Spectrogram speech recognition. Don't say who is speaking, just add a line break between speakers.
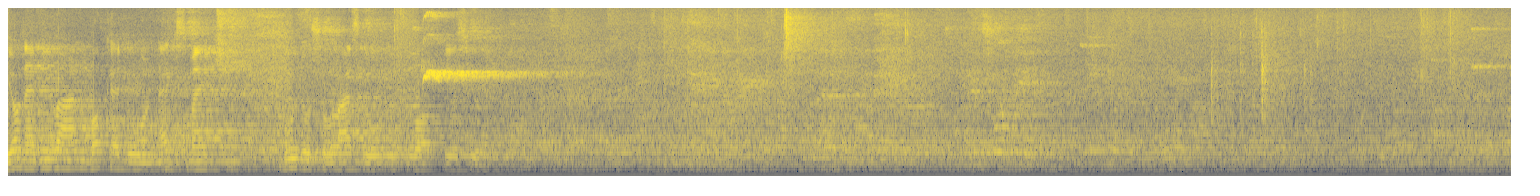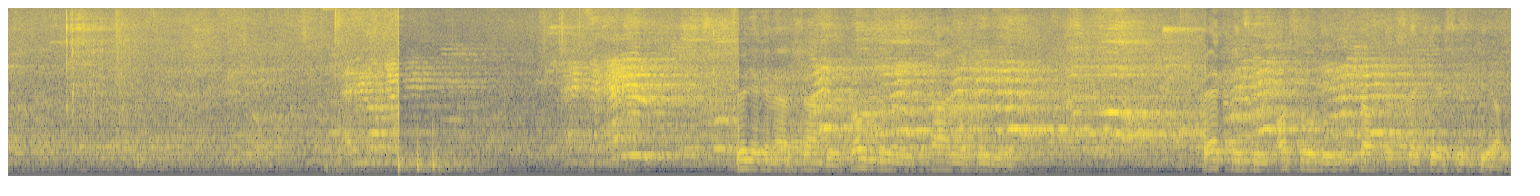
Janev Iván, Bakedó, Next Match, Bújdosó Lászlóval készül.
Szőnyegenel Sándor Klaudia és Károly Vilja. Felkészül Aszódi Rita és Szekér Szintia.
